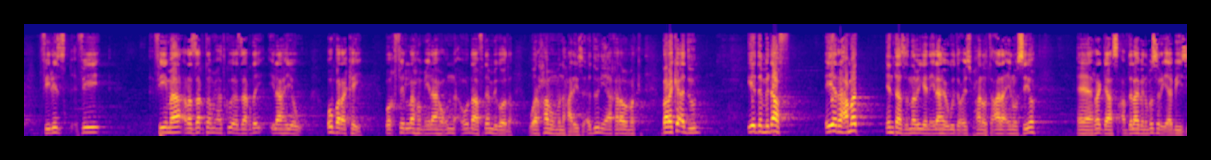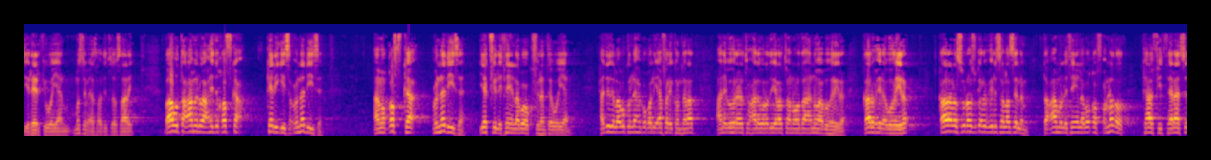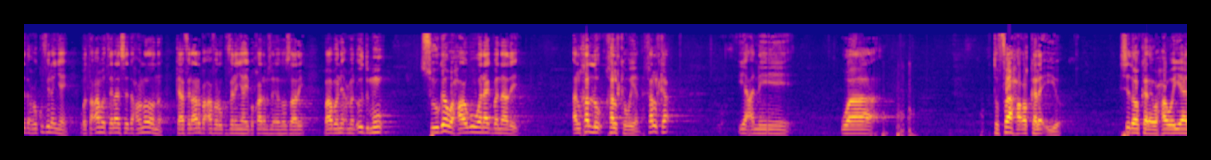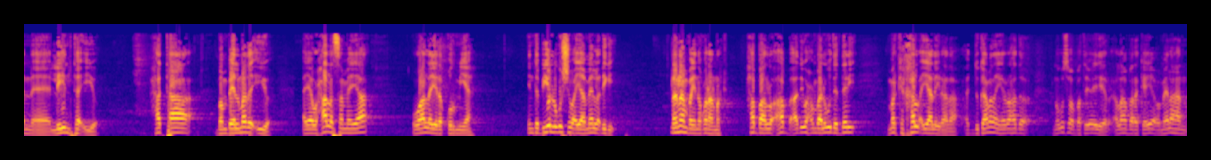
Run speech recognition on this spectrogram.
Fii ma rasaqtahum waxaad ku rasaaqday ilaahayow u barakay. Waqfir lahum ilaah u dhaaf dembigooda. Warxamhum naxariiso adduun iyo aakharaba marka. Baraka adduun iyo dembi dhaaf iyo raxmad intaas nabigeena ilahay ugu ducay subxana wa tacala inuu siiyo raggaas cabdullahi bin busr iyo abihiis iyo reerkii weyaan muslim ee asxabtiisa soo saaray. Baabu tacaamul waaxidi qofka keligiisa cunadiisa ama qofka cunadiisa yakfi itnayn laba waa ku filanta weeyaan. Xadiidka laba kun lix boqol iyo afar iyo kontonaad can abi hurayrata waxaa radi allahu ta arda anhu abu hurayra. Qala wuxu yhi abu hurayra qaala rasul rasulka wuxu yhi sal slm tacaamu itnayn laba qof cunadood kaafi alaa saddex uu ku filan yahay. Wa tacaamu alaa saddex cunadoodna kaafi arbac afar uu ku filan yahay. Bukhari muslim ee soo saaray. Baabu nicma udmu. Suuga waxaa ugu wanaag badnaaday alkhalu khalka weyaan khalka yacni waa tufaaxa oo kale iyo sidoo kale waxaa weeyaan liinta iyo xataa bambeelmada iyo ayaa waxaa la sameeyaa waa la yara qurmiyaa. Inta biyo lagu shuba ayaa meel la dhigi. Dhanaan bay noqonaan marka. Habbaa lo hab adi wax un baa lagu dardari marka khal ayaa la yidhahdaa dukaamadan yaro hadda nagu soo batay oo yar allah barakeeya oo meelahan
